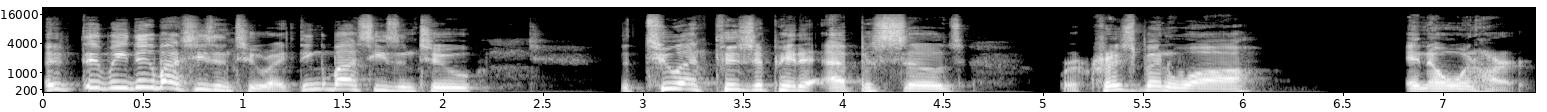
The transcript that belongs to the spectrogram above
if we think about season two, right? Think about season two. The two anticipated episodes were Chris Benoit and Owen Hart.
